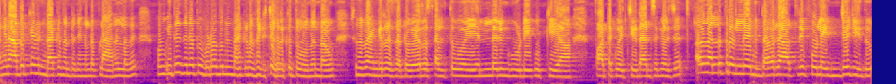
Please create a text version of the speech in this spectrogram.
അങ്ങനെ അതൊക്കെയാണ് ഉണ്ടാക്കുന്നുണ്ട് ഞങ്ങളുടെ പ്ലാൻ ഉള്ളത്. അപ്പം ഇത് ഇതിനപ്പോൾ ഇവിടെ ഒന്നും ഉണ്ടാക്കണം എന്നൊക്കെ ചിലർക്ക് തോന്നുന്നുണ്ടാവും. പക്ഷെ ഇത് ഭയങ്കര രസമാട്ടോ വേറെ സ്ഥലത്ത് പോയി എല്ലാവരും കൂടി കുക്ക് ചെയ്യുക പാട്ടൊക്കെ വെച്ച് ഡാൻസ് കളിച്ച് അത് നല്ല ത്രില്ലായിരുന്നുണ്ട് അവർ രാത്രി ഫുൾ എൻജോയ് ചെയ്തു.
